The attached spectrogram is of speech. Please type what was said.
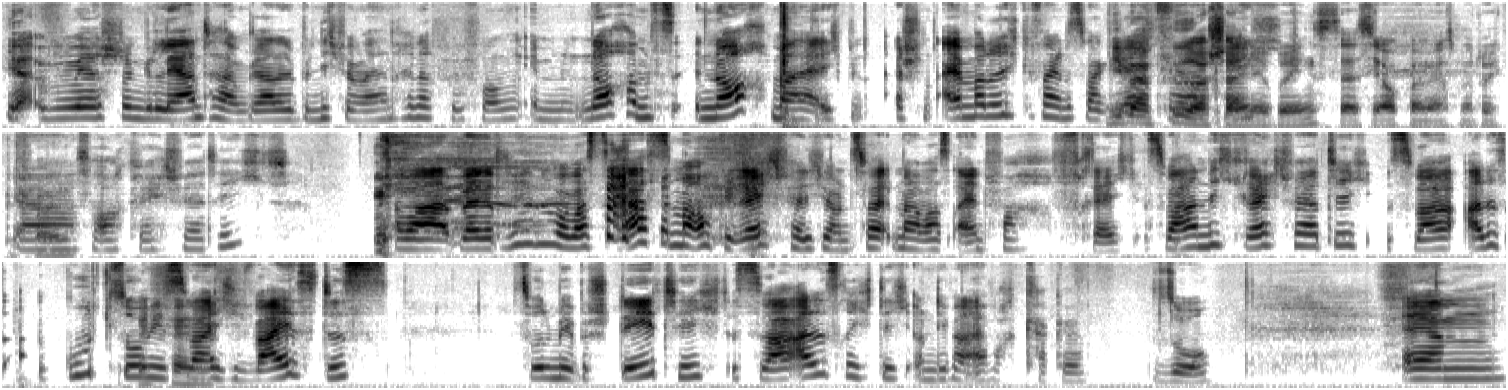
Ja, wie wir ja schon gelernt haben, gerade bin ich bei meiner Trainerprüfung im, noch, im, noch mal, ich bin schon einmal durchgefallen, das war Wie beim. Führerschein übrigens, da ist ja auch beim ersten Mal Ja, durchgefallen. das war auch gerechtfertigt. Aber bei der Trainerprüfung war es das erste Mal auch gerechtfertigt, beim zweiten Mal war es einfach frech. Es war nicht gerechtfertigt, es war alles gut so, wie es war. Ich weiß das. Es wurde mir bestätigt, es war alles richtig und die waren einfach kacke. So. Ähm,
